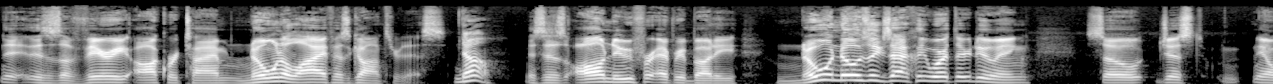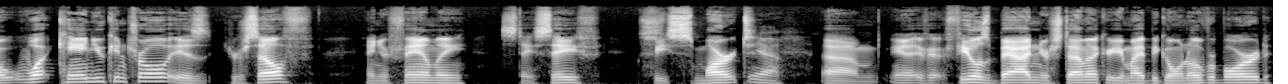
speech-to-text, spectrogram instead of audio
this is a very awkward time. No one alive has gone through this. No. This is all new for everybody. No one knows exactly what they're doing. So just you know what can you control is yourself and your family. Stay safe. Be smart. Yeah. Um, you know, if it feels bad in your stomach or you might be going overboard,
